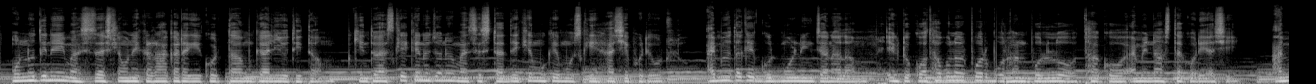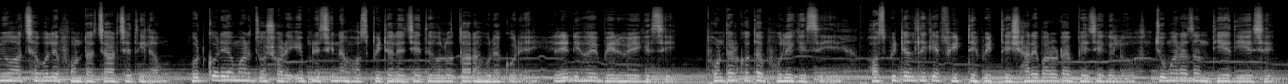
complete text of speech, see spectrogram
অন্যদিনে এই মেসেজ আসলে অনেক রাগারাগি করতাম, গালিও দিতাম। কিন্তু আজকে কেন যেন মেসেজটা দেখে মুখে মুসকি হাসি ফুটে উঠল। আমিও তাকে গুড মর্নিং জানালাম। একটু কথা বলার পর বোরহান বলল, থাকো, আমি নাস্তা করে আসি। আমিও আচ্ছা বলে ফোনটা চার্জে দিলাম। হুট করে আমার যশোর ইবনে সিনা হসপিটালে যেতে হলো তাড়াহুড়া করে। রেডি হয়ে বের হয়ে গেছি। ফোনটার কথা ভুলে গেছি। হসপিটাল থেকে ফিরতে ফিরতে সাড়ে বারোটা বেজে গেল। জুমার আজান দিয়ে দিয়েছে।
